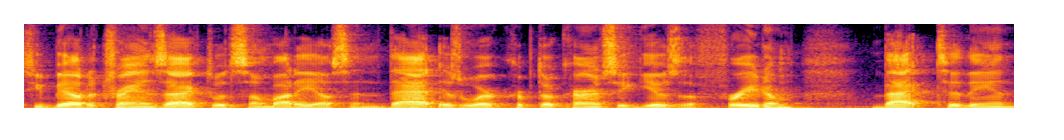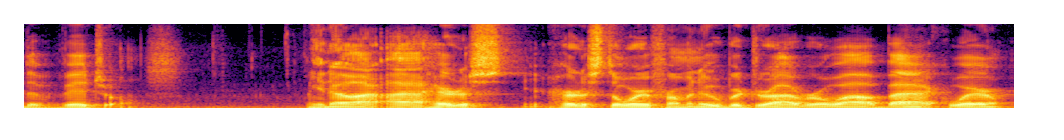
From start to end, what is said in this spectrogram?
to be able to transact with somebody else. And that is where cryptocurrency gives the freedom back to the individual. You know, I, I heard a, heard a story from an Uber driver a while back where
